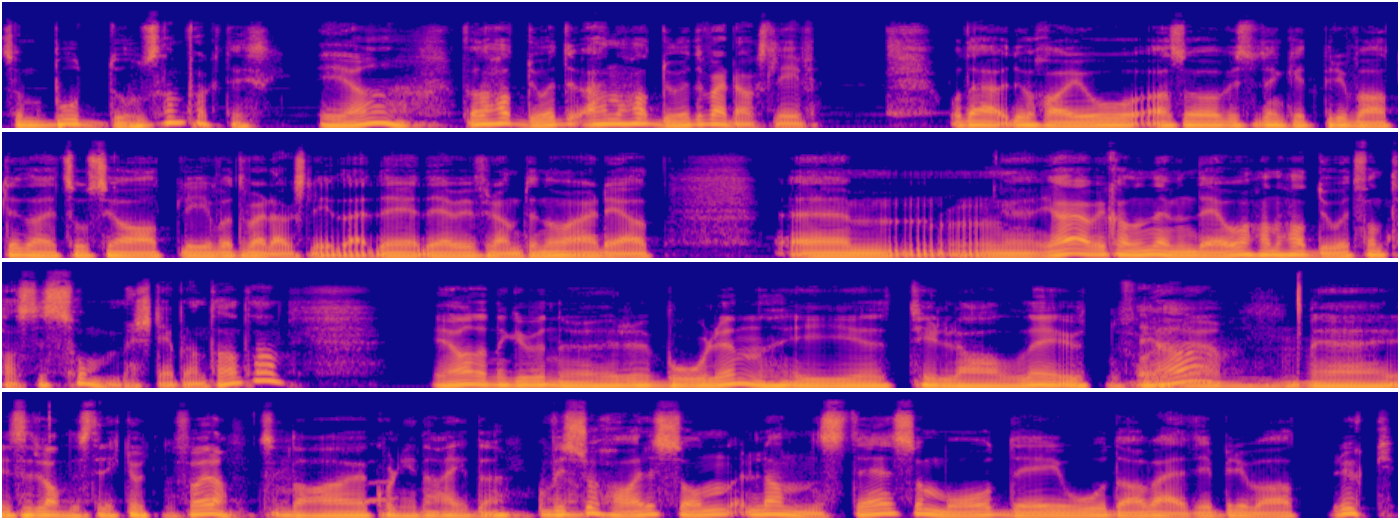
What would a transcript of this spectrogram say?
som bodde hos ham, faktisk. Ja. For han hadde jo et, han hadde jo et hverdagsliv. Og er, du har jo, altså Hvis du tenker et privatliv, da, et sosialt liv og et hverdagsliv der, det, det vi fram til nå, er det at um, ja, ja, vi kan jo nevne det òg. Han hadde jo et fantastisk sommersted, blant annet. han. Ja, denne guvernørboligen i Tilali utenfor Ja. eh, i landdistriktet utenfor, da, som da Corline eide. Og Hvis du har et sånn landsted, så må det jo da være til privat bruk.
